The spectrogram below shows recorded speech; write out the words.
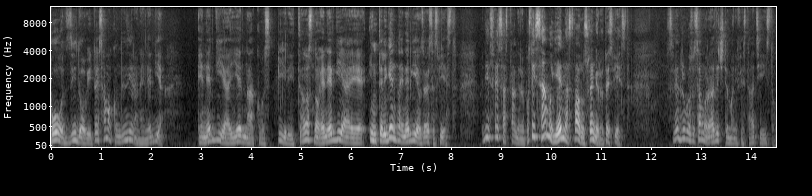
pod, zidovi, to je samo kondenzirana energija. Energija je jednako spirit, odnosno energija je inteligentna energija, zove se svijest. Nije sve sastavljeno. Postoji samo jedna stvar u svemiru, to je svijest. Sve drugo su samo različite manifestacije istog.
